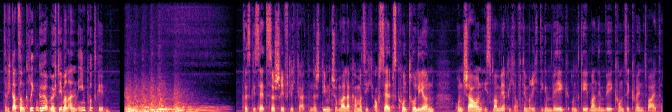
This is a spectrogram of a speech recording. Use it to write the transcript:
Jetzt habe ich gerade so ein Klicken gehört, möchte jemand einen Input geben? Das Gesetz der Schriftlichkeit, und das stimmt schon, weil dann kann man sich auch selbst kontrollieren und schauen, ist man wirklich auf dem richtigen Weg und geht man den Weg konsequent weiter.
